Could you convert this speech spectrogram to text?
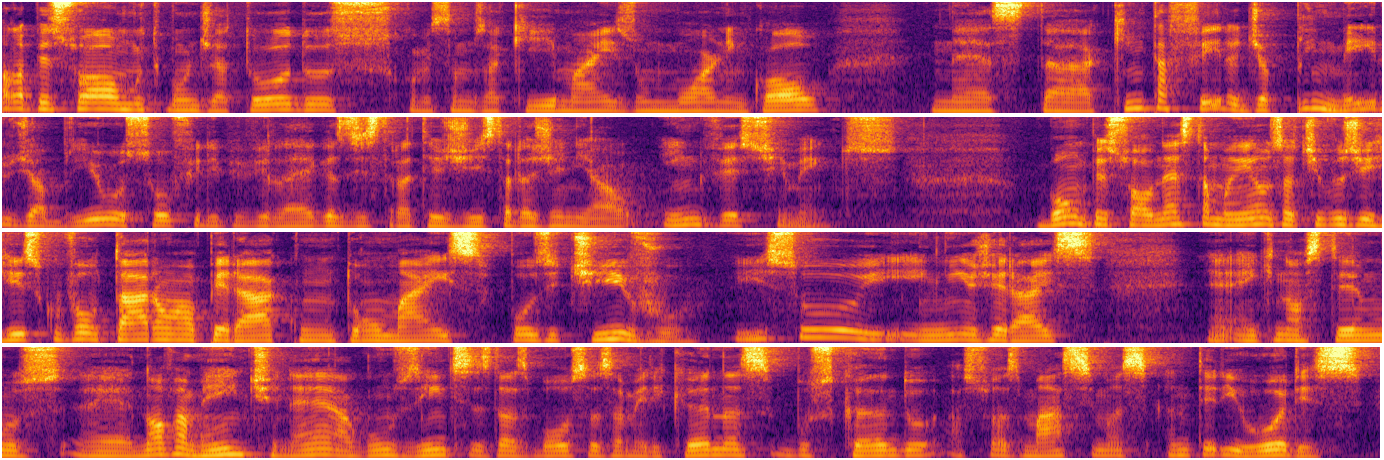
Fala pessoal, muito bom dia a todos. Começamos aqui mais um Morning Call nesta quinta-feira, dia 1 de abril. Eu sou Felipe Vilegas, estrategista da Genial Investimentos. Bom, pessoal, nesta manhã os ativos de risco voltaram a operar com um tom mais positivo. Isso, em linhas gerais, é, em que nós temos é, novamente né, alguns índices das bolsas americanas buscando as suas máximas anteriores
